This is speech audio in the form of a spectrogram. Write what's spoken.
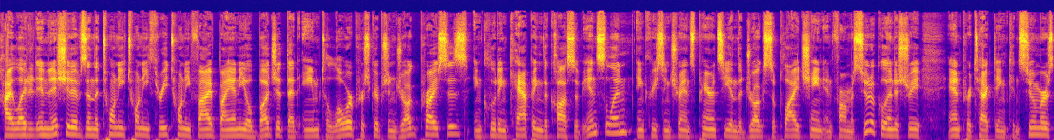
highlighted initiatives in the 2023 25 biennial budget that aim to lower prescription drug prices, including capping the cost of insulin, increasing transparency in the drug supply chain and pharmaceutical industry, and protecting consumers.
